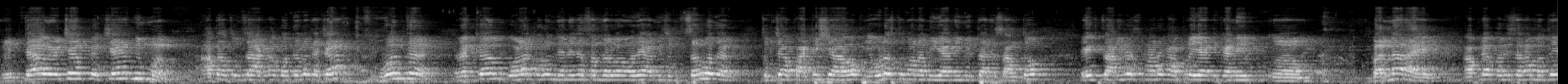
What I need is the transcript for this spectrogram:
त्यावेळच्या पेक्षा निम्मत आता तुमचा आकडा बदलला त्याच्या वन रक्कम गोळा करून देण्याच्या संदर्भामध्ये आम्ही सर्वजण तुमच्या पाठीशी आहोत. एवढंच तुम्हाला मी या निमित्ताने सांगतो. एक चांगलं स्मारक आपलं या ठिकाणी बनणार आहे. आपल्या परिसरामध्ये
